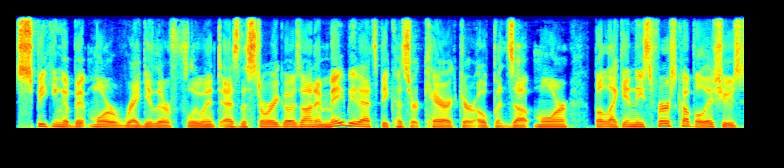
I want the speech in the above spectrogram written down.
speaking a bit more regular fluent as the story goes on and maybe that's because her character opens up more but like in these first couple issues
